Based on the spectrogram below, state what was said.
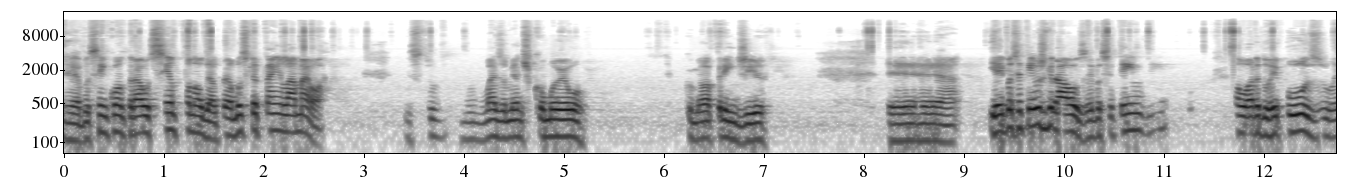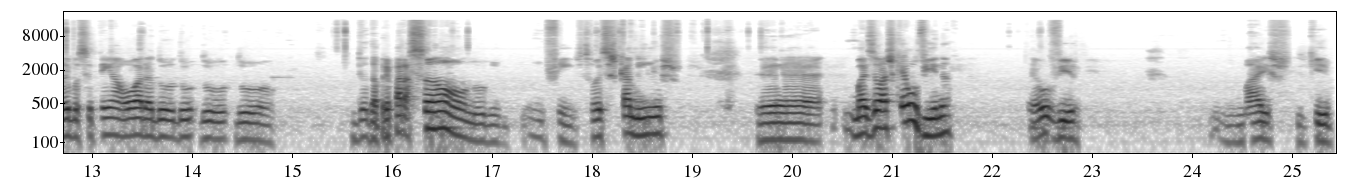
é, você encontrar o centro tonal dela. Então, a música está em Lá maior. Isso mais ou menos como eu, como eu aprendi. É, e aí você tem os graus, aí você tem a hora do repouso, aí você tem a hora do, do, do, do da preparação, do, enfim, são esses caminhos. É, mas eu acho que é ouvir, né? É ouvir. Mais do que.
